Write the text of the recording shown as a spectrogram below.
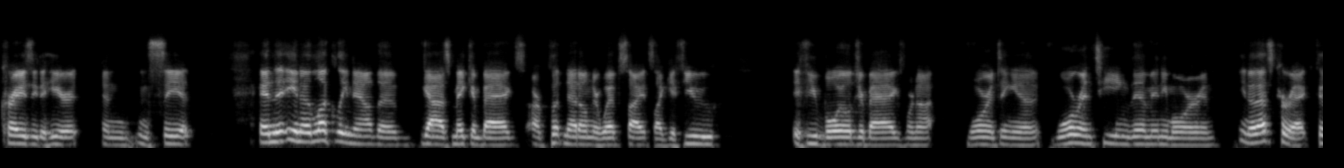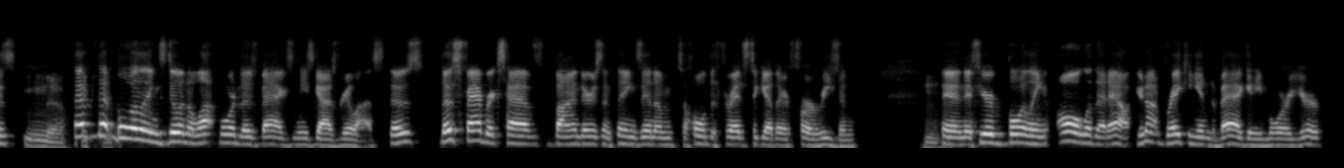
crazy to hear it and, and see it. And you know, luckily now the guys making bags are putting that on their websites. Like if you if you boiled your bags, we're not warranting it, warranting them anymore. And you know that's correct because no, that, that boiling's doing a lot more to those bags than these guys realize. Those those fabrics have binders and things in them to hold the threads together for a reason. Mm-hmm. And if you're boiling all of that out, you're not breaking in the bag anymore. You're,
